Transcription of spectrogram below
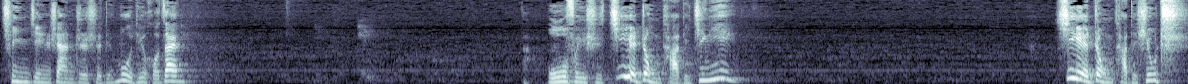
亲近善知识的目的何在呢？无非是借重他的经验，借重他的修持，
